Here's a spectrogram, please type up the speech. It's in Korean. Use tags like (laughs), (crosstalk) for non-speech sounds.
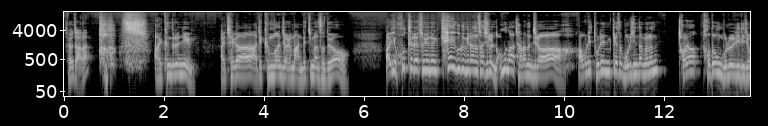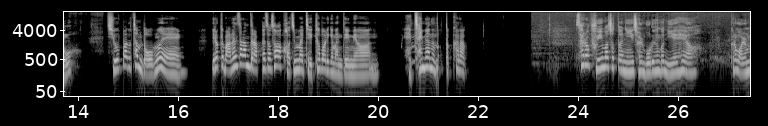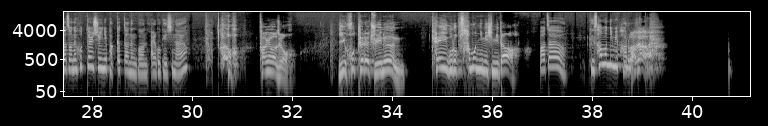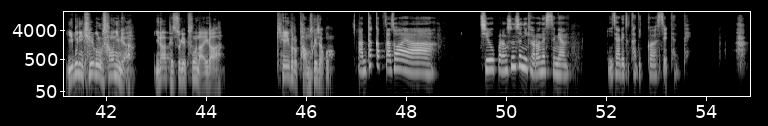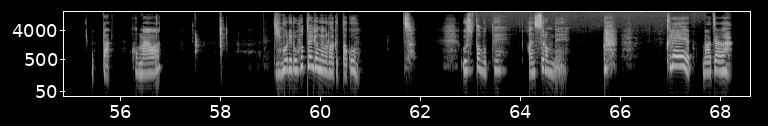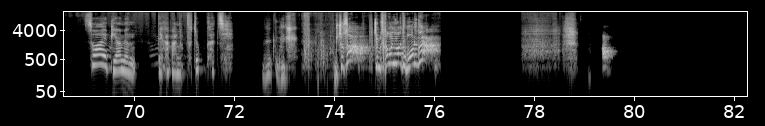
저 여자 알아? (laughs) 아이 큰드르님, 아니 제가 아직 근무한 지 얼마 안 됐지만서도요. 아, 이 호텔의 소유는 K그룹이라는 사실을 너무나 잘 아는지라, 아, 우리 도련님께서 모르신다면은, 저야 더더욱 모를 일이죠. 지 오빠도 참 너무해. 이렇게 많은 사람들 앞에서 서아 거짓말 들켜버리게 만들면 해체면은 어떡하라고. 새로 부임하셨다니 절 모르는 건 이해해요. 그럼 얼마 전에 호텔 주인이 바뀌었다는 건 알고 계시나요? (laughs) 당연하죠. 이 호텔의 주인은 K그룹 사모님이십니다. 맞아요. 그 사모님이 바로 맞아! 이분이 K그룹 사모님이야. 이나 뱃속에 부은 아이가 K그룹 다음 후계자고. 안타깝다, 서아야. 지 오빠랑 순순히 결혼했으면 이 자리도 다 네 거였을 텐데. 오빠, 고마워. 네 머리로 호텔 경영을 하겠다고? 참, 우습다 못해. 안쓰럽네. (laughs) 그래, 맞아. 서아에 비하면 내가 많이 부족하지. 미쳤어? 지금 사모님한테 뭐 하는 거야?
